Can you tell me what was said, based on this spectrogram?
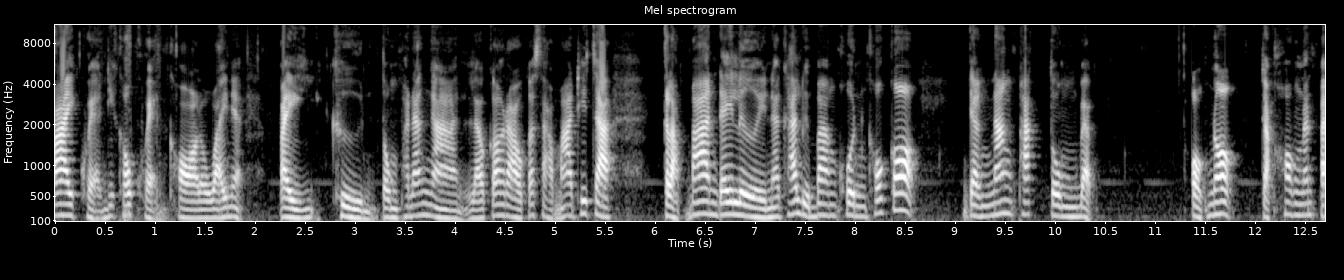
ป้ายแขวนที่เขาแขวนคอเราไว้เนี่ยไปคืนตรงพนักงงาน แล้วก็เราก็สามารถที่จะกลับบ้านได้เลยนะคะ หรือบางคนเขาก็ยังนั่งพักตรงแบบออกนอก จากห้องนั้นไป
